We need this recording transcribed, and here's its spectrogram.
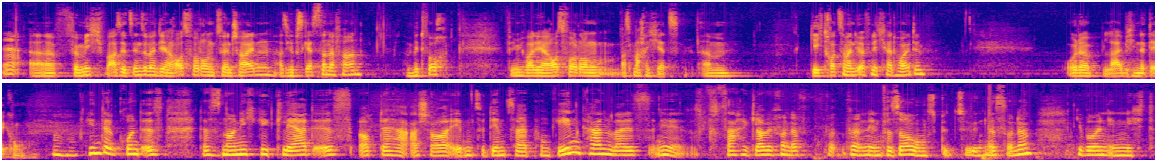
ja. Äh, für mich war es jetzt insofern die Herausforderung zu entscheiden, also ich habe es gestern erfahren, am Mittwoch. Für mich war die Herausforderung, was mache ich jetzt? Ähm, gehe ich trotzdem an die Öffentlichkeit heute? Oder bleibe ich in der Deckung? Mhm. Hintergrund ist, dass es noch nicht geklärt ist, ob der Herr Aschauer eben zu dem Zeitpunkt gehen kann, weil es eine Sache, glaube ich, von, der, von den Versorgungsbezügen ist, oder? Die wollen ihn nicht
